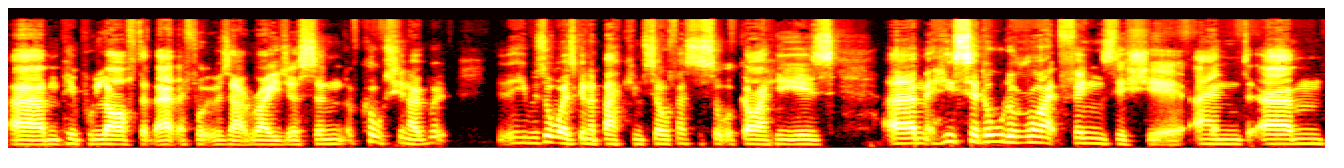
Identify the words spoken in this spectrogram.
Um, people laughed at that. They thought it was outrageous. And of course, you know, he was always going to back himself. That's the sort of guy he is. Um, he said all the right things this year, and um,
